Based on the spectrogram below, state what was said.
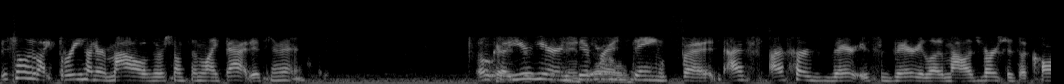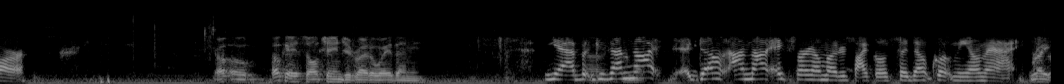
it's only like 300 miles or something like that, isn't it? Okay. So you're hearing different oil. things, but I've I've heard very it's very low mileage versus a car. Uh oh. Okay, so I'll change it right away then. Yeah, but because I'm not don't I'm not expert on motorcycles, so don't quote me on that. Right.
